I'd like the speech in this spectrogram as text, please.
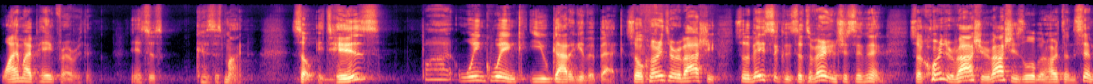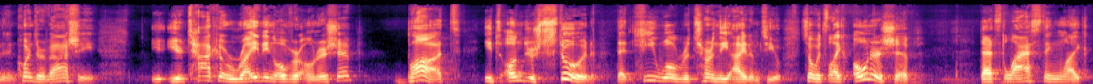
Why am I paying for everything? It's just because it's mine. So it's his, but wink, wink, you got to give it back. So according to Rav Ashi, so basically, so it's a very interesting thing. So according to Rav Ashi, Rav Ashi is a little bit hard to understand. According to Rav Ashi, you're taka writing over ownership, but it's understood that he will return the item to you. So it's like ownership that's lasting like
